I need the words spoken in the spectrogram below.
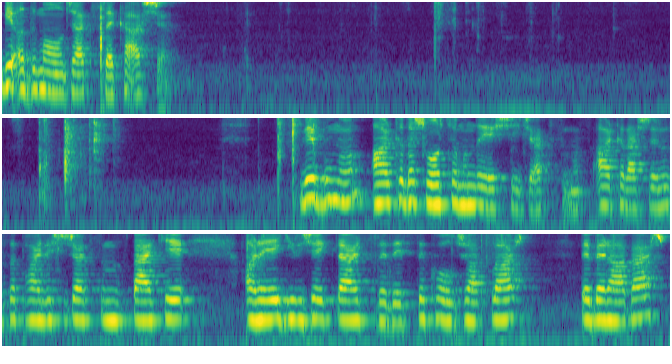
bir adım olacak size karşı. Ve bunu arkadaş ortamında yaşayacaksınız. Arkadaşlarınızla paylaşacaksınız. Belki araya girecekler, size destek olacaklar ve beraber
